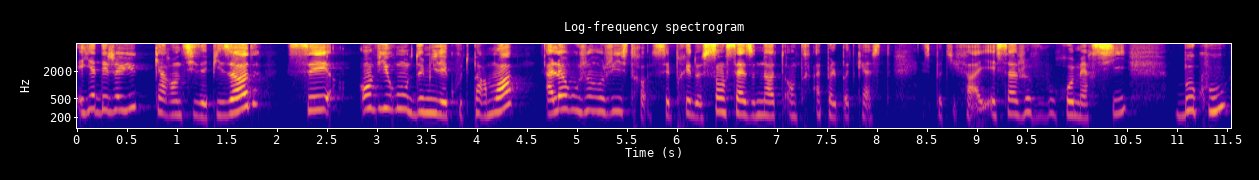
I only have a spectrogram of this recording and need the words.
Et il y a déjà eu 46 épisodes, c'est environ 2000 écoutes par mois. À l'heure où j'enregistre, c'est près de 116 notes entre Apple Podcast et Spotify. Et ça, je vous remercie beaucoup.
